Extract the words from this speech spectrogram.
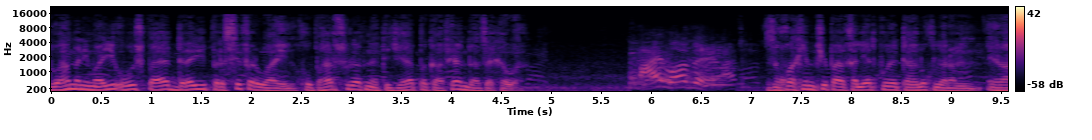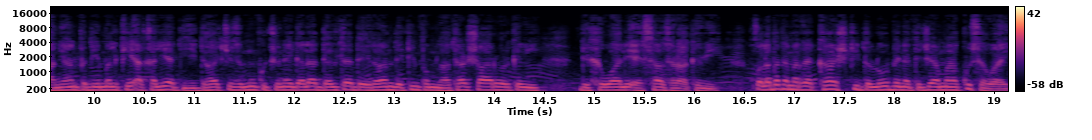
دوهمه نیمایي اوس باید درې پر صفر وای خو په هر صورت نتیجه په کافي اندازه ښه وه. زه خوښ یم چې په اقلیت پورې تعلق لرم. ایرانیان په دې ملک کې اقلیت دي، دا چې زموږ کوچنۍ ډله دلته د ایران د ټیم په ملاتړ شعار ورکوي، د ښه والي احساس راکوي. خو له بده مرغه کاشکې د لوبې نتیجه معکوسه وای.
